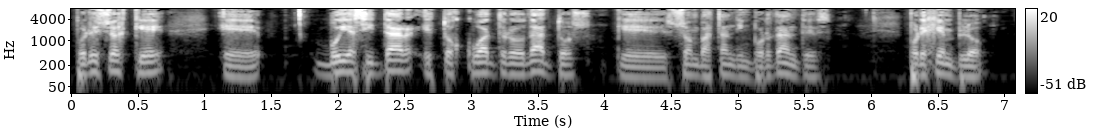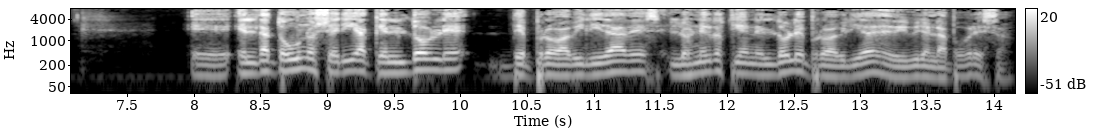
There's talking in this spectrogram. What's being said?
Por eso es que eh, voy a citar estos cuatro datos que son bastante importantes. Por ejemplo, eh, el dato uno sería que el doble de probabilidades, los negros tienen el doble de probabilidades de vivir en la pobreza.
